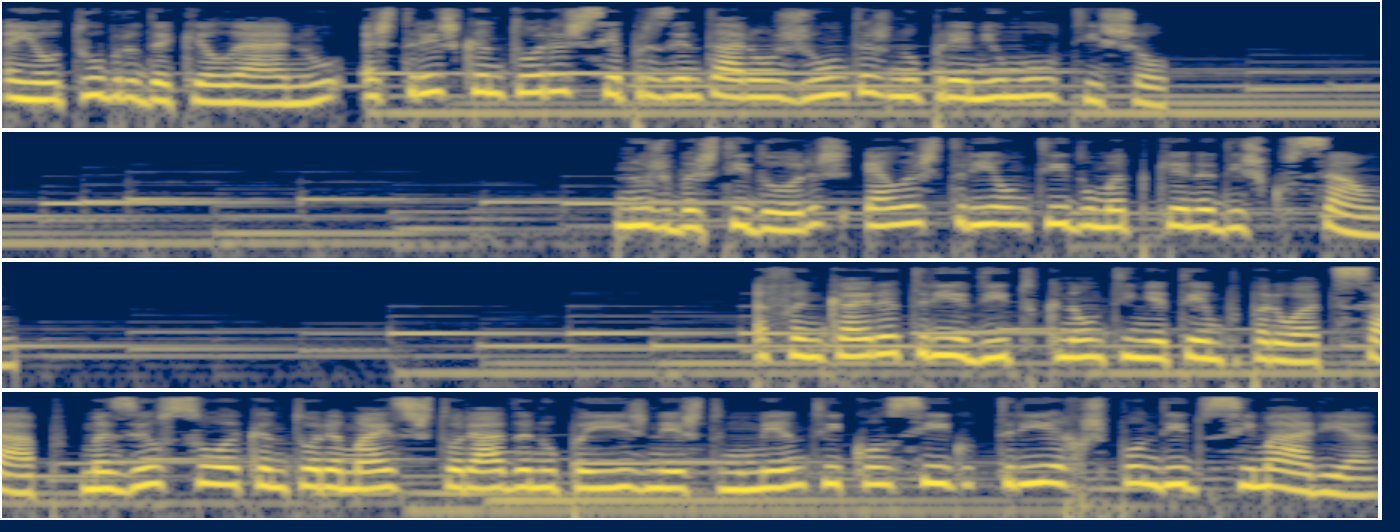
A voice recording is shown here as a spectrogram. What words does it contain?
Em outubro daquele ano, as três cantoras se apresentaram juntas no Prémio Multishow. Nos bastidores, elas teriam tido uma pequena discussão. A fanqueira teria dito que não tinha tempo para o WhatsApp, mas eu sou a cantora mais estourada no país neste momento e consigo, teria respondido Simária.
